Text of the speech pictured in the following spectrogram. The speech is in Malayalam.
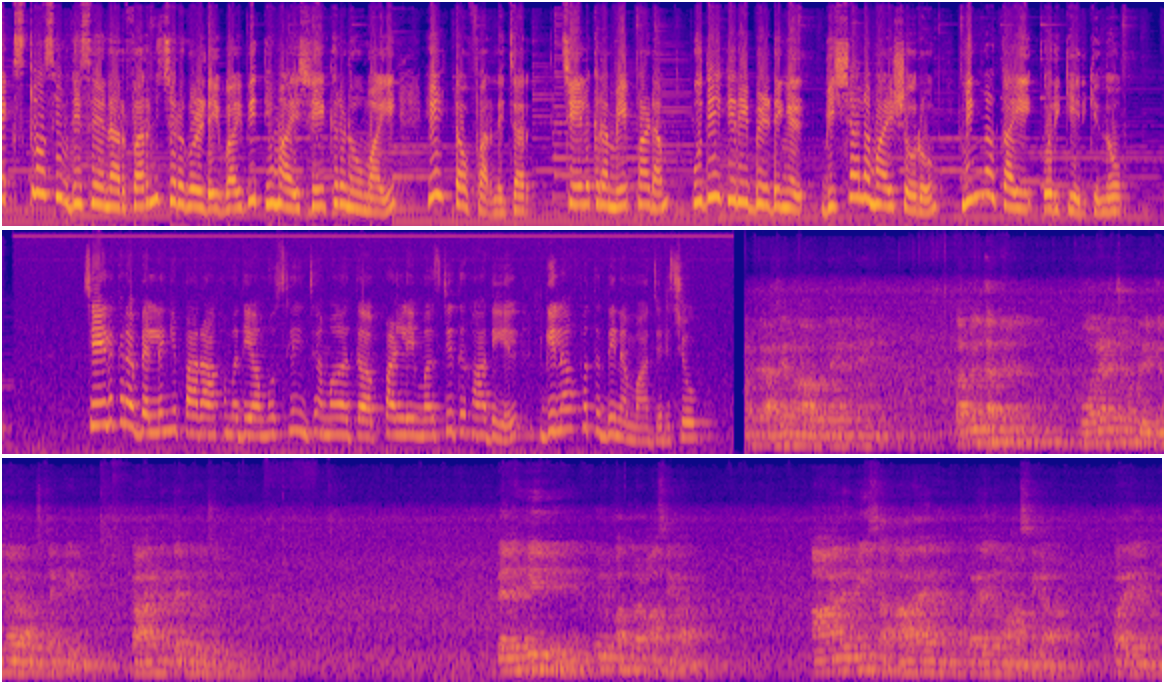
എക്സ്ക്ലൂസീവ് ഡിസൈനർ ഫർണിച്ചറുകളുടെ വൈവിധ്യമായ ശേഖരണവുമായി hill top furniture Chelakkara Meppadam Udayagiri ബിൽഡിംഗിൽ വിശാലമായ ഷോറൂം നിങ്ങൾക്കായി ഒരുക്കിയിരിക്കുന്നു. ചേലക്കര വെല്ലങ്ങിപ്പാറ അഹമ്മദിയ മുസ്ലിം ജമാഅത്ത് പള്ളി മസ്ജിദ് ഹാദിയിൽ ഗിലാഫത്ത് ദിനം ആചരിച്ചു. തമ്മിൽ തമ്മിൽ പോരടിച്ചുകൊണ്ടിരിക്കുന്ന അവസ്ഥയ്ക്ക് കാരണത്തെ കുറിച്ച് ഡൽഹിയിൽ ഒരു പത്രമാസിക ആലമി സഹാറ എന്ന് പറയുന്ന മാസിക പറയുന്നു.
